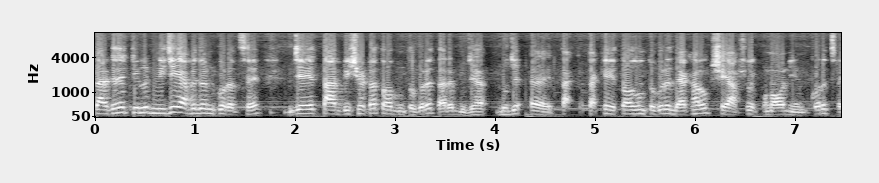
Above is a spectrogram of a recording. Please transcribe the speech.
তার কাছে টিউলিপ নিজেই আবেদন করেছে যে তার বিষয়টা তদন্ত করে তার বুঝা, বুঝে তাকে তদন্ত করে দেখা হোক, সে আসলে কোনো অনিয়ম করেছে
